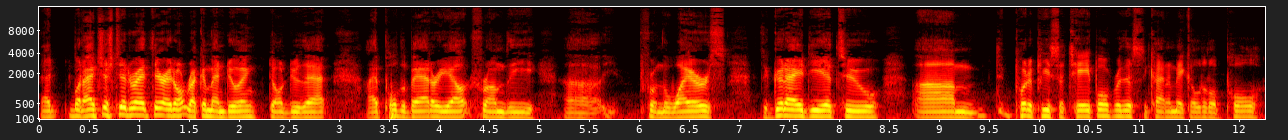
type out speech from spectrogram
That, what I just did right there, I don't recommend doing. Don't do that. I pulled the battery out from the uh, from the wires. It's a good idea to um, put a piece of tape over this and kind of make a little pull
